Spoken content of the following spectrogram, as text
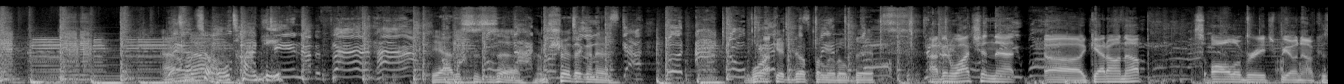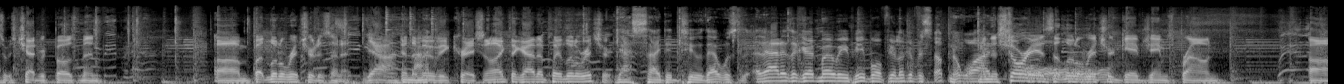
That's know. so old timey. Then I'll be flying high. Yeah, this is. Uh, I'm sure they're gonna work it up a little bit. I've been watching that uh, Get On Up. It's all over HBO now because it was Chadwick Boseman. Um, but Little Richard is in it. Yeah. In the movie creation. I like the guy that played Little Richard. Yes, I did too. That was that is a good movie, people. If you're looking for something to watch, And the story is that Little Oh. Richard gave James Brown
